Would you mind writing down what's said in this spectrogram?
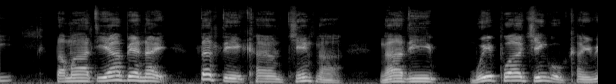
၏တမာတရားပဲ့၌တက်တေခံခြင်းငှာငါသည်မွေးဖွားခြင်းကိုခံ၍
